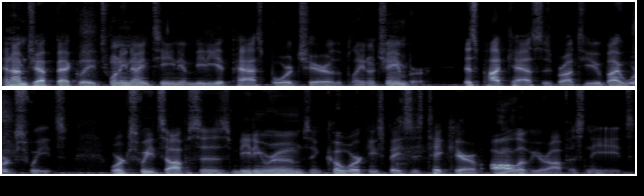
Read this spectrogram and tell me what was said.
And I'm Jeff Beckley, 2019 immediate past board chair of the Plano Chamber. This podcast is brought to you by Work Suites. Work Suites offices, meeting rooms, and co working spaces take care of all of your office needs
